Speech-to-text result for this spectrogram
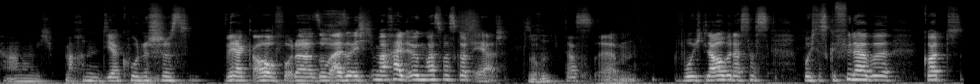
keine Ahnung, ich mache ein diakonisches Werk auf oder so. Also ich mache halt irgendwas, was Gott ehrt. So, Mhm. das, ähm, wo ich glaube, dass das, wo ich das Gefühl habe, Gott,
